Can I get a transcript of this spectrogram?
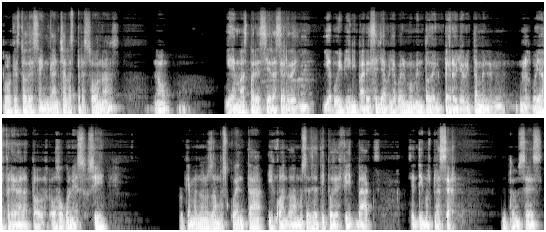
porque esto desengancha a las personas, ¿no? Y además pareciera ser de, ya voy bien y parece, ya, ya va el momento del pero y ahorita me, los voy a fregar a todos. Ojo con eso, ¿sí? Porque además no nos damos cuenta y cuando damos ese tipo de feedbacks sentimos placer. Entonces,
